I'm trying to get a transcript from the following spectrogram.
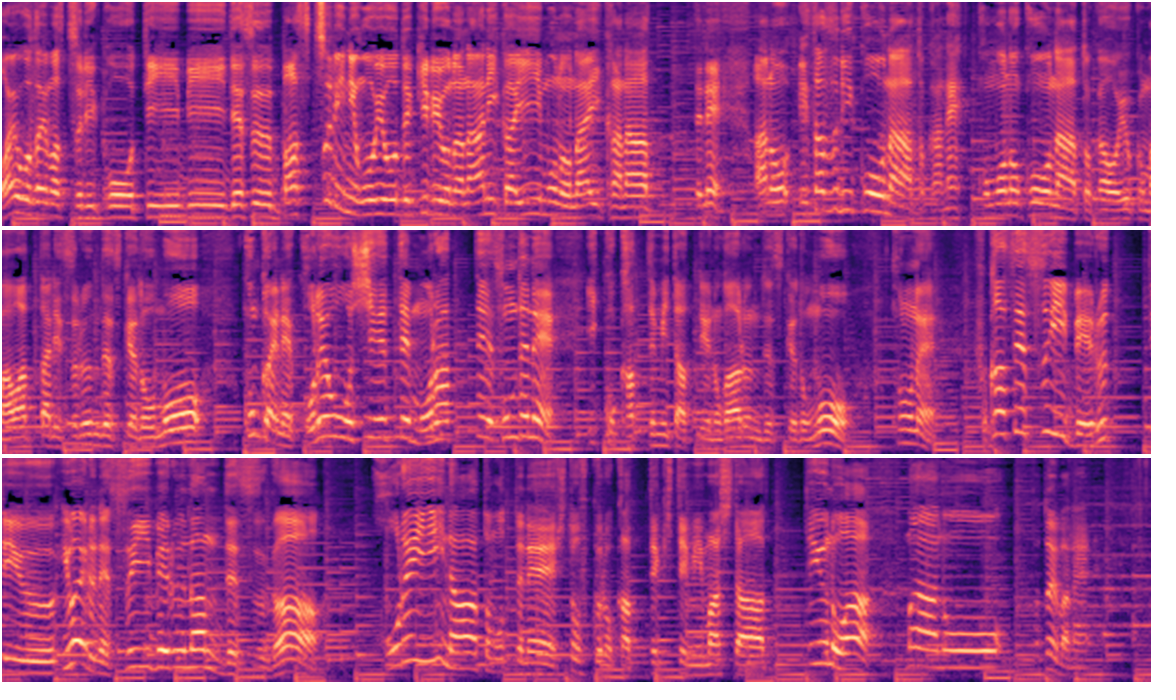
おはようございます。釣り子 TV です。バス釣りに応用できるような何かいいものないかなってね、あの、餌釣りコーナーとかね、小物コーナーとかをよく回ったりするんですけども、今回ね、これを教えてもらって、そんでね、1個買ってみたっていうのがあるんですけども、このね、深瀬スイベルっていう、いわゆるね、スイベルなんですが、これいいなと思ってね一袋買ってきてみました。っていうのはまああの例えばね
